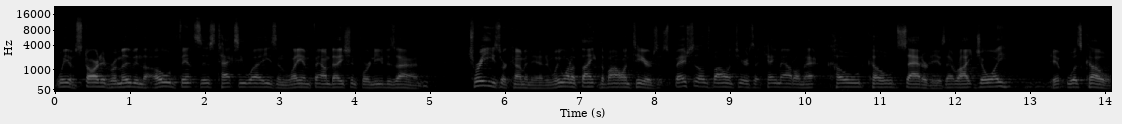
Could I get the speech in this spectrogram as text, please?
We have started removing the old fences, taxiways, and laying foundation for a new design. Trees are coming in, and we want to thank the volunteers, especially those volunteers that came out on that cold, cold Saturday. Is that right, Joy? It was cold.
